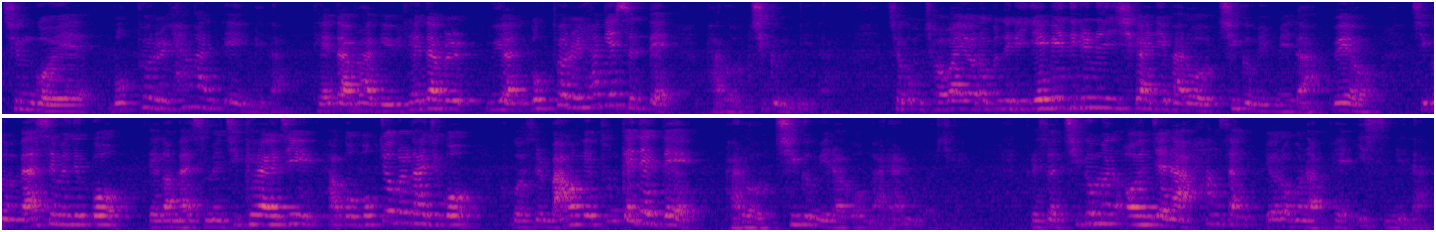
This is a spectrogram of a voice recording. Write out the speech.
증거의 목표를 향한 때입니다. 대답하기 대답을 위한 목표를 향했을 때 바로 지금입니다. 지금 저와 여러분들이 예배드리는 시간이 바로 지금입니다. 왜요? 지금 말씀을 듣고 내가 말씀을 지켜야지 하고 목적을 가지고 그것을 마음에 품게 될 때 바로 지금이라고 말하는 것이에요. 그래서 지금은 언제나 항상 여러분 앞에 있습니다.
